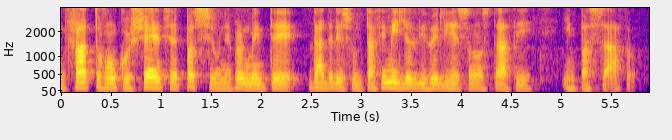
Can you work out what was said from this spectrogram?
fatto con coscienza e passione, probabilmente dà dei risultati migliori di quelli che sono stati in passato.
